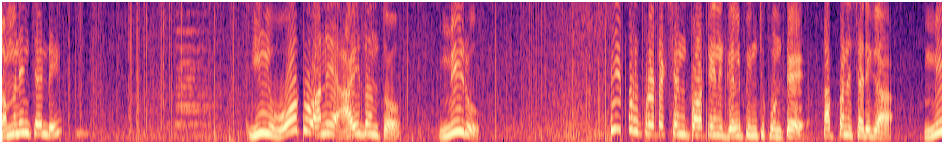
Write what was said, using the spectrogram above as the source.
గమనించండి. ఈ ఓటు అనే ఆయుధంతో మీరు పీపుల్ ప్రొటెక్షన్ పార్టీని గెలిపించుకుంటే తప్పనిసరిగా మీ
